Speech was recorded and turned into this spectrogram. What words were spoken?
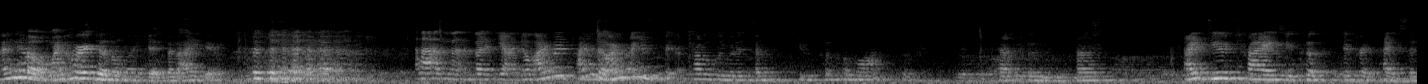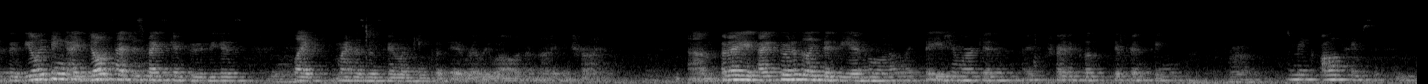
I know my heart doesn't like it, but I do. um, but yeah, no, I would. I don't know. I, I guess I probably would attempt to cook a lot of that food. Um, I do try to cook different types of food. The only thing I don't touch is Mexican food because, like, my husband's family can cook it really well, and I'm not even trying. Um, but I, I go to like the Viet Hoa, like the Asian market, and I try to cook different things. Right. I make all types of food.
